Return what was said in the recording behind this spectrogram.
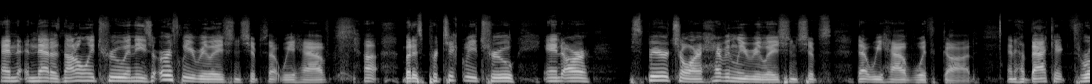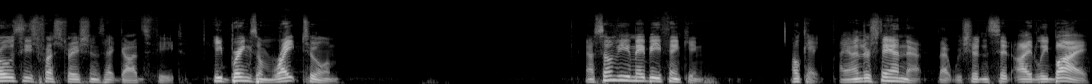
and and that is not only true in these earthly relationships that we have, uh, but it's particularly true in our spiritual, our heavenly relationships that we have with God. And Habakkuk throws these frustrations at God's feet. He brings them right to him. Now, some of you may be thinking, okay, I understand that, that we shouldn't sit idly by.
